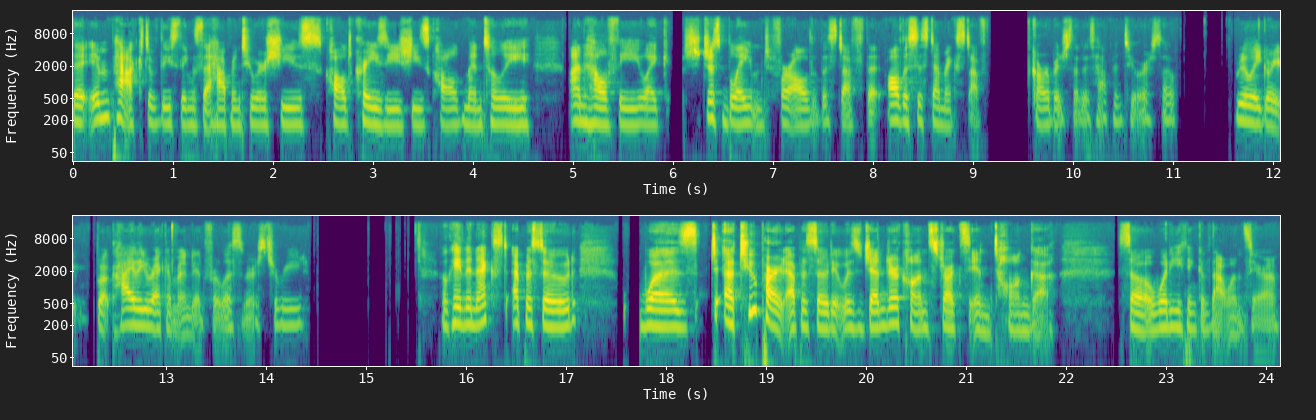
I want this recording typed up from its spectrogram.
the impact of these things that happen to her she's called crazy she's called mentally unhealthy like she's just blamed for all of the stuff that all the systemic stuff garbage that has happened to her so really great book highly recommended for listeners to read. Okay the next episode was a two part episode it was gender constructs in tonga so, what do you think of that one, Sarah?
